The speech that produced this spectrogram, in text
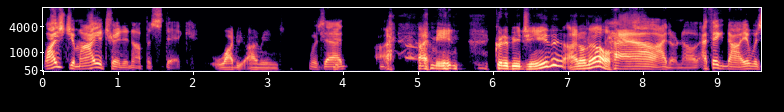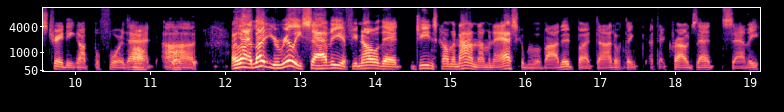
why is Jumia trading up a stick why do I mean? was that I mean, could it be Gene? I don't know. Hell, I don't know. I think no, it was trading up before that. well, uh, I let, I let you're really savvy. If you know that Gene's coming on, I'm going to ask him about it. But uh, I don't think think crowd's that savvy.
